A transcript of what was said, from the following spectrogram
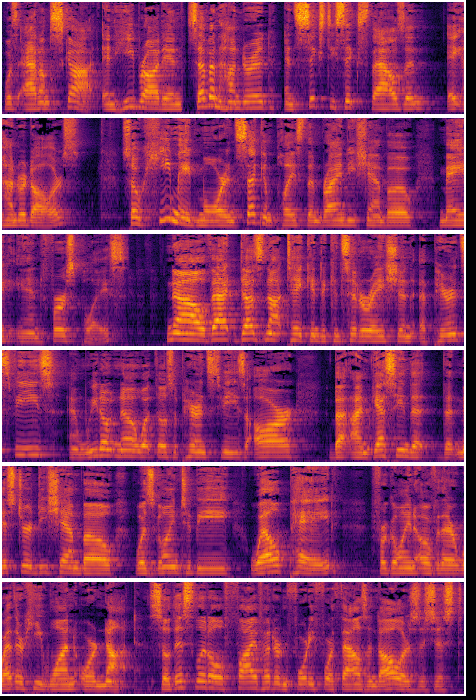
was Adam Scott, and he brought in $766,800. So he made more in second place than Brian DeChambeau made in first place. Now, that does not take into consideration appearance fees, and we don't know what those appearance fees are, but I'm guessing that, that Mr. DeChambeau was going to be well paid for going over there, whether he won or not. So this little $544,000 is just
